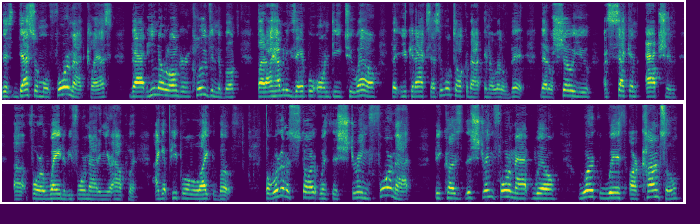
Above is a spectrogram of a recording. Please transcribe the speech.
this decimal format class that he no longer includes in the book, but I have an example on D2L that you can access, and we'll talk about in a little bit, that'll show you a second option uh, for a way to be formatting your output. I get people like both. But we're going to start with this string format because this string format will work with our console.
